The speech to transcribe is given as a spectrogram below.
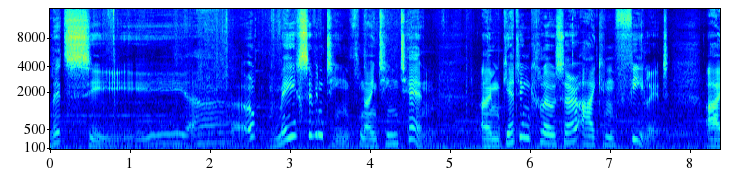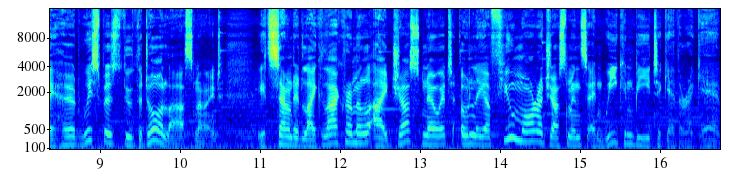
Let's see. Uh, oh, May 17th, 1910. I'm getting closer, I can feel it. I heard whispers through the door last night. It sounded like lacrimal, I just know it. Only a few more adjustments and we can be together again.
